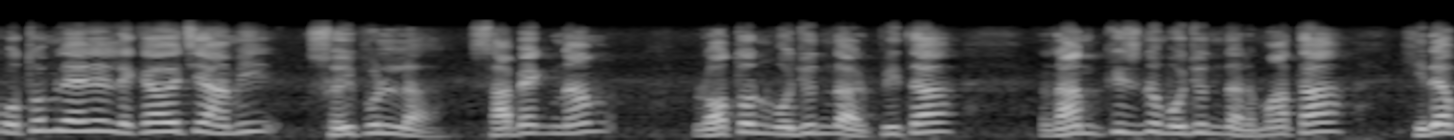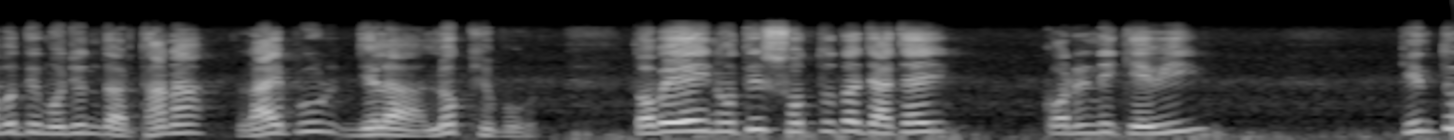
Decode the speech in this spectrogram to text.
প্রথম লাইনে লেখা হয়েছে, আমি সৈফুল্লাহ, সাবেক নাম রতন মজুমদার, পিতা রামকৃষ্ণ মজুমদার, মাতা হীরাবতী মজুমদার, থানা রায়পুর, জেলা লক্ষ্মীপুর। তবে এই নথির সত্যতা যাচাই করেনি কেউই। কিন্তু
